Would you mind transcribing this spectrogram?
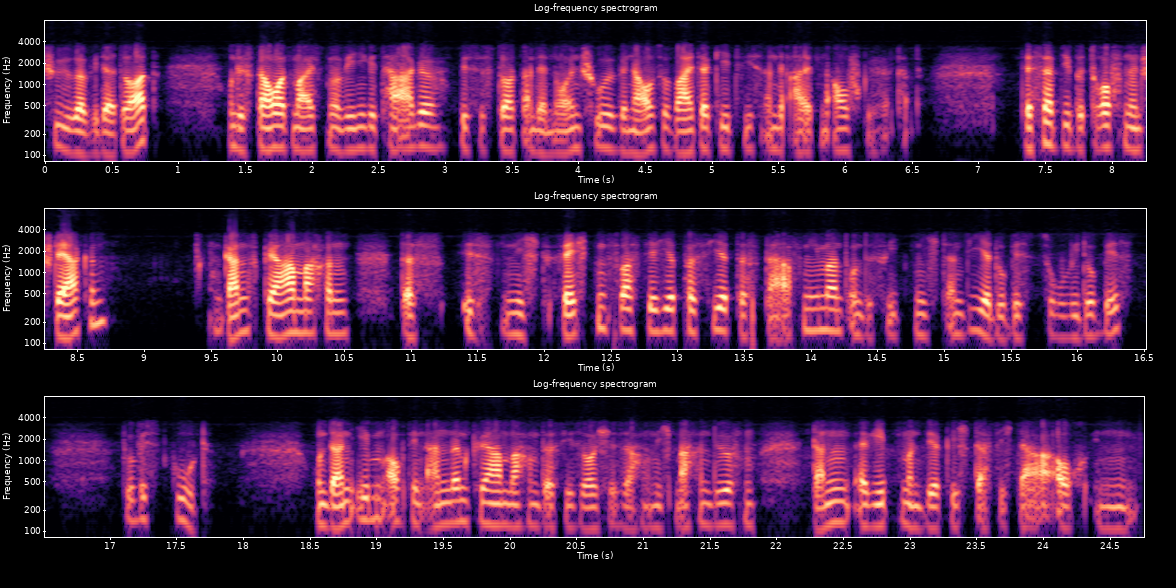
Schüler wieder dort. Und es dauert meist nur wenige Tage, bis es dort an der neuen Schule genauso weitergeht, wie es an der alten aufgehört hat. Deshalb die Betroffenen stärken, ganz klar machen, das ist nicht rechtens, was dir hier passiert, das darf niemand und es liegt nicht an dir. Du bist so, wie du bist, du bist gut und dann eben auch den anderen klar machen, dass sie solche Sachen nicht machen dürfen, dann ergibt man wirklich, dass sich da auch in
